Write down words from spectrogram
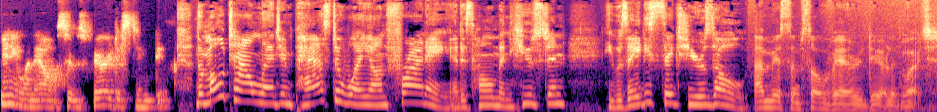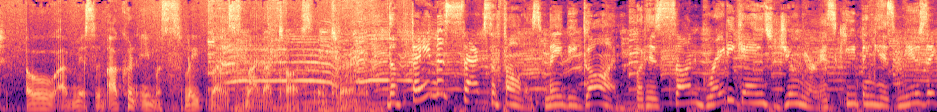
anyone else. It was very distinctive. The Motown legend passed away on Friday at his home in Houston. He was 86 years old. I miss him so very dearly much. Oh, I miss him. I couldn't even sleep last night. I tossed and turned. The famous saxophonist may be gone, but his son Grady Gaines Jr. is keeping his music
